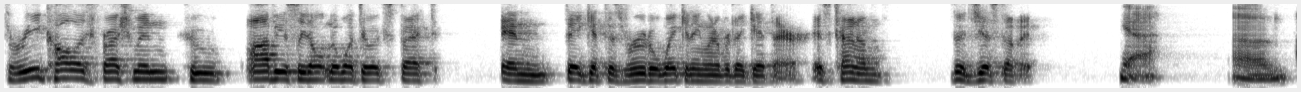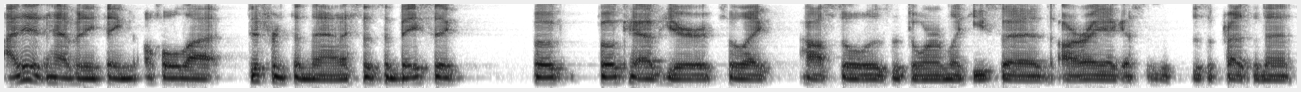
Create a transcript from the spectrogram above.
three college freshmen who obviously don't know what to expect and they get this rude awakening whenever they get there it's kind of the gist of it Yeah. Um, I didn't have anything a whole lot different than that. I said some basic vo- vocab here. So, like, hostel is a dorm, like you said. RA, I guess, is a, is a president.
